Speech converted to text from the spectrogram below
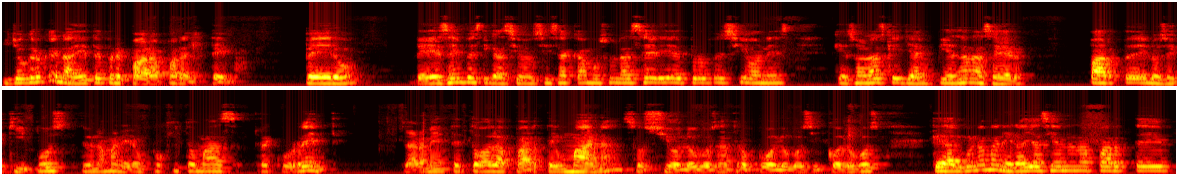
Y yo creo que nadie te prepara para el tema, pero de esa investigación sí sacamos una serie de profesiones que son las que ya empiezan a ser parte de los equipos de una manera un poquito más recurrente. Claramente toda la parte humana, sociólogos, antropólogos, psicólogos, que de alguna manera ya hacían una parte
